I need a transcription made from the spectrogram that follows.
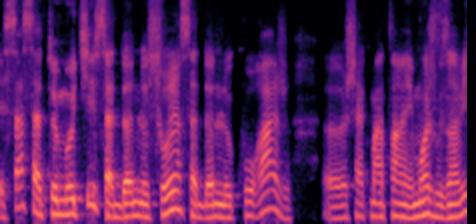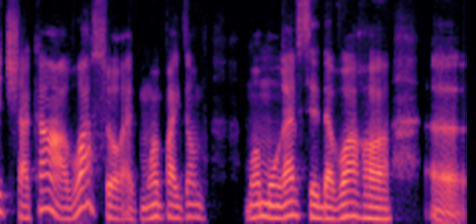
Et ça, ça te motive, ça te donne le sourire, ça te donne le courage euh, chaque matin. Et moi, je vous invite chacun à avoir ce rêve. Moi, par exemple, moi, mon rêve, c'est d'avoir euh, euh,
